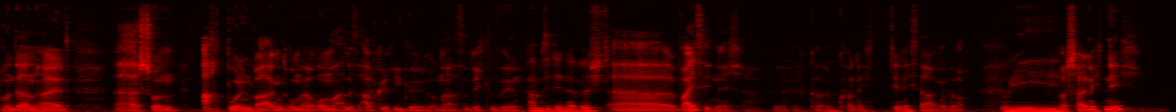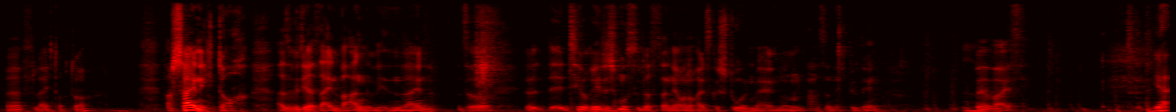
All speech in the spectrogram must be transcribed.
Und dann halt äh, schon acht Bullenwagen drumherum, alles abgeriegelt und hast du dich gesehen. Haben sie den erwischt? Äh, weiß ich nicht. Kon konnte ich dir nicht sagen. So. Ui. Wahrscheinlich nicht. Äh, vielleicht auch doch. Wahrscheinlich doch. Also wird ja sein Wagen gewesen sein. So, äh, theoretisch musst du das dann ja auch noch als gestohlen melden und hast du nicht gesehen. Wer weiß. Ja,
